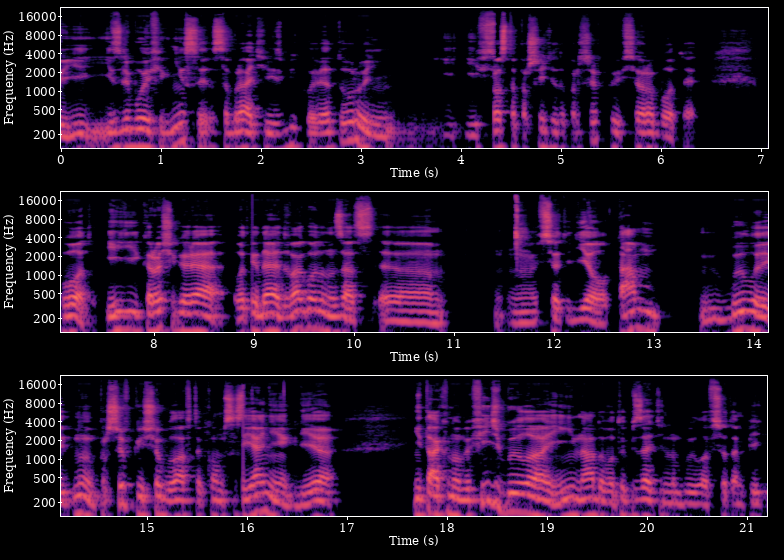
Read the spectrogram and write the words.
и- из любой фигни со- собрать USB-клавиатуру и, и просто прошить эту прошивку, и все работает. Вот, и, короче говоря, вот когда я два года назад все это делал, там было, ну, прошивка еще была в таком состоянии, где не так много фич было, и надо вот обязательно было все там пе-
